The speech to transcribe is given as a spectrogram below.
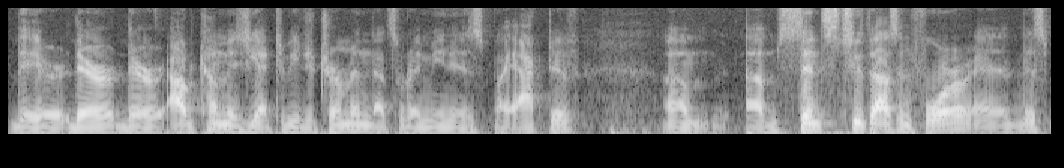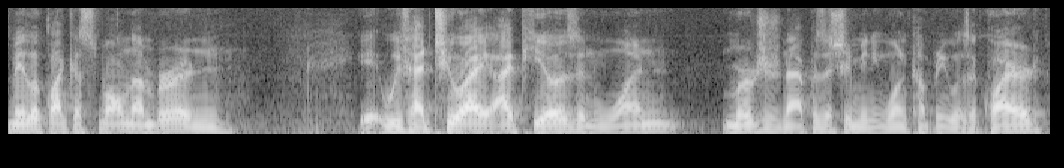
Their, their, their outcome is yet to be determined. That's what I mean is by active. Um, um, since 2004, and this may look like a small number, and it, we've had two I IPOs and one mergers and acquisition, meaning one company was acquired.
